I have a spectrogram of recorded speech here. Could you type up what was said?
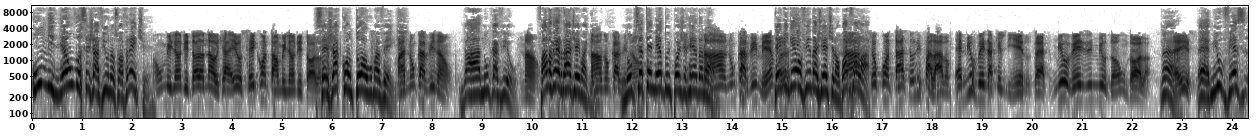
Um milhão você já viu na sua frente? Um milhão de dólares, não, já eu sei contar um milhão de dólares. Você já contou alguma vez? Mas nunca vi não, Ah, nunca viu. não. Fala a verdade aí, Maguila. Não, nunca vi Não não. precisa ter medo do imposto de renda, não. Não, nunca vi mesmo. Tem Eu- ninguém ouvindo a gente, não. Pode Não, falar. Se eu contasse, eu lhe falava. É mil vezes aquele dinheiro, certo? Mil vezes mil dó, um dólar. Não é isso? É, mil vezes.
